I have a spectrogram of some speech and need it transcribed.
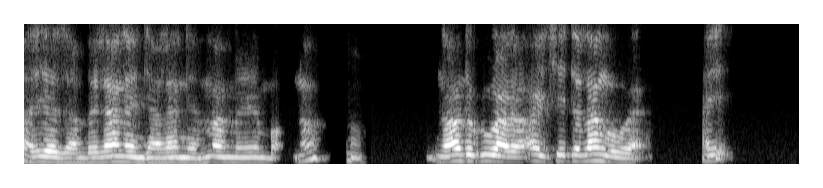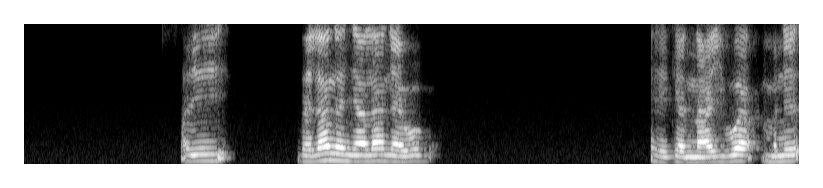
အဲ့ဒီဥစ္စာဘယ်လန်းနဲ့ညာလန်းနဲ့မှတ်မင်းပေါ့နော်ဟုတ်နောက်တစ်ခုကတော့အဲ့ခြေတလန်းကိုပဲအဲ့အဲ့ဘယ်လန်းနဲ့ညာလန်းနဲ့ဟိုအဲ့ကနိုင်ဝက်မိနစ်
